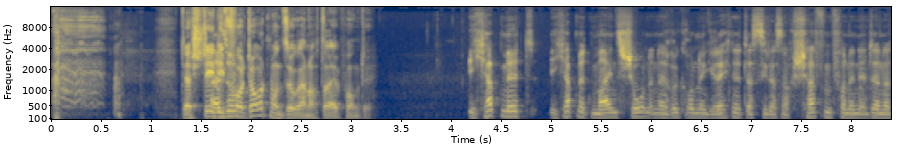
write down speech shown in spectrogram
da stehen die Also- vor Dortmund sogar noch drei Punkte. Ich habe mit, ich hab mit Mainz schon in der Rückrunde gerechnet, dass sie das noch schaffen von den, Interna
